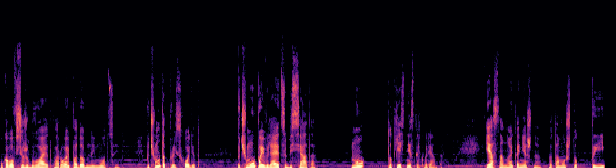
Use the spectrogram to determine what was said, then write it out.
у кого все же бывают порой подобные эмоции? Почему так происходит? Почему появляются бесята? Ну, тут есть несколько вариантов. И основной, конечно, потому что ты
